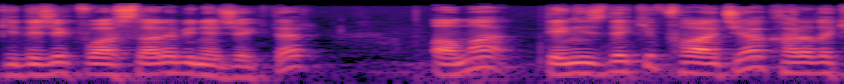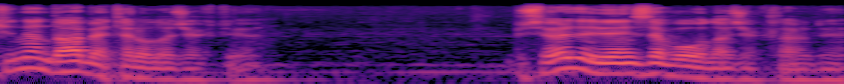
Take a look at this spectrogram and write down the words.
gidecek vasıtalara binecekler. Ama denizdeki facia karadakinden daha beter olacak diyor. Bir sefer de denizde boğulacaklar diyor.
